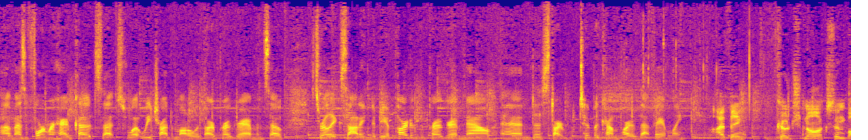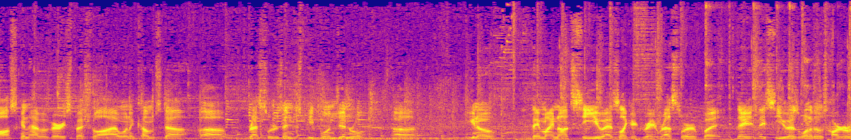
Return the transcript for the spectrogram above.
Um, as a former head coach, that's what we tried to model with our program, and so it's really exciting to be a part of the program now and to start to become part of that family. I think Coach Knox and Boskin have a very special eye when it comes to uh, wrestlers and just people in general. Uh, you know, they might not see you as like a great wrestler, but they, they see you as one of those harder,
